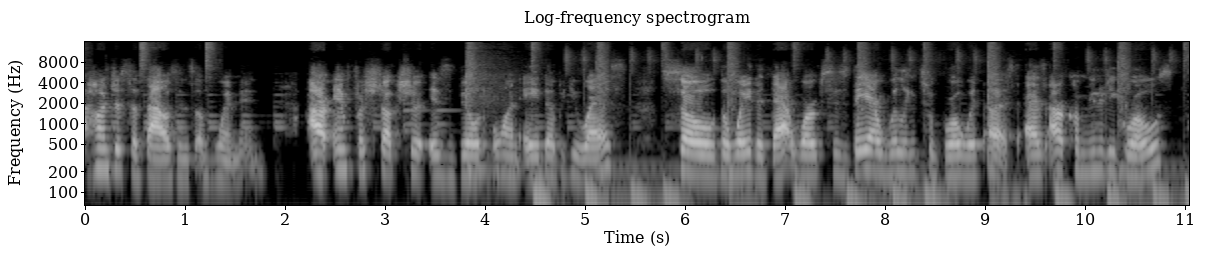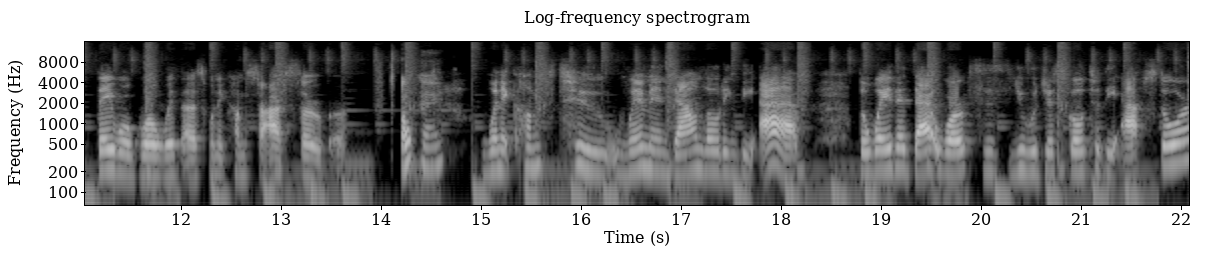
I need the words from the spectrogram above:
hundreds of thousands of women. Our infrastructure is built on AWS. So the way that that works is they are willing to grow with us. As our community grows, they will grow with us when it comes to our server. Okay. When it comes to women downloading the app, the way that that works is you would just go to the App Store,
